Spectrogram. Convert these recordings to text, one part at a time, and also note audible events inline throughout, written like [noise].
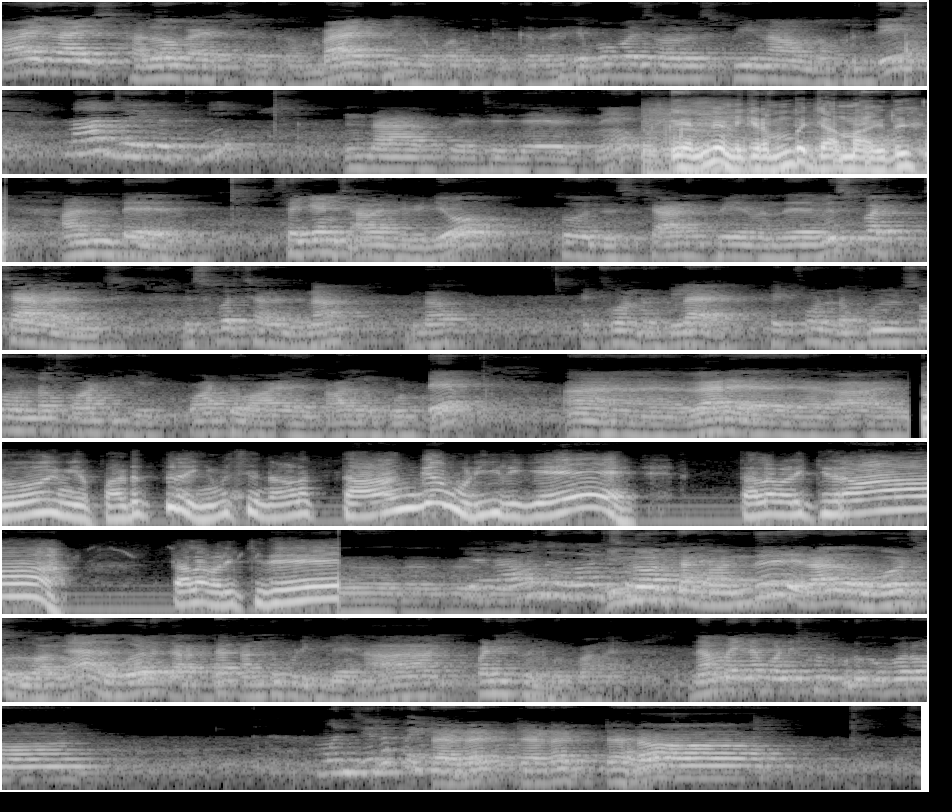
Hi guys hello guys welcome back நீங்கள் பார்த்துட்டு இருக்கிறது ஹிப்போ பாய்ஸ் ரெசிபி நான் உங்கள் பிரித்தீஷ் நான் ஜெயவர்த்தினி இந்த பேச்சு ஜெயவர்த்தினி என்ன இன்னைக்கு ரொம்ப ஜாம் ஆகுது? And second challenge video so this challenge பேர் வந்து விஸ்பர் சேலஞ்ச் விஸ்பர் சேலஞ்சுனா இந்த ஹெட்ஃபோன் இருக்குல்ல ஹெட்ஃபோனில் ஃபுல் சவுண்டாக பாட்டு கே பாட்டு வா காதில் போட்டு வேற இங்க படுத்துற நிமிஷம்னால தாங்க முடியலையே. தலை வலிக்குதுடா. தலை வலிக்குதே. இன்னொருத்தங்க வந்து ஏதாவது ஒரு வேர்ட் சொல்லுவாங்க. அந்த வேர்டு கரெக்டாக கண்டுபிடிக்கலனா பனிஷ்மெண்ட் கொடுப்பாங்க. நம்ம என்ன பனிஷ்மெண்ட் கொடுக்க போகிறோம் மூஞ்சில போய் டட டட டடா.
